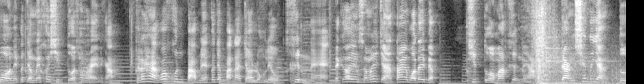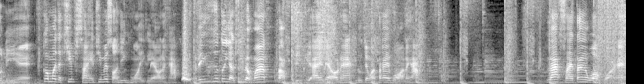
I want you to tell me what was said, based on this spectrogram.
วอลเนี่ยก็จะไม่ค่อยชิดตัวเท่าไหร่นะครับแต่ถ้าหากว่าคุณปรับเนี่ยก็จะปัดหน้าจอลงเร็วขึ้นนะฮะแล้วก็ยังสามารถที่จะตั้งไอวอลได้แบบชิดตัวมากขึ้นนะครับ ดังเช่นตัวอย่างตัวนี้ฮะ ก็มาจากคลิปสาเหตุที่ไม่สอนยิงหัวอีกแล้วนะครับ อันนี้ก็คือตัวอย่างที่แบบว่าปรับ DPI แล้วนะฮะ ดูจังหวะตั้งไอวอลนะครับ ลากซ้ายตั้งไอวอลขวาฮะ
